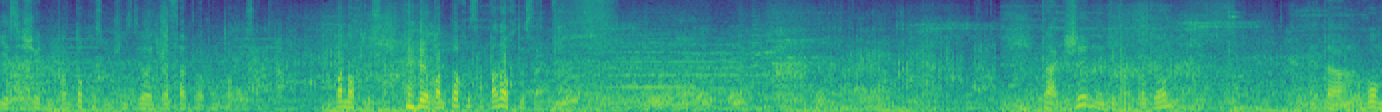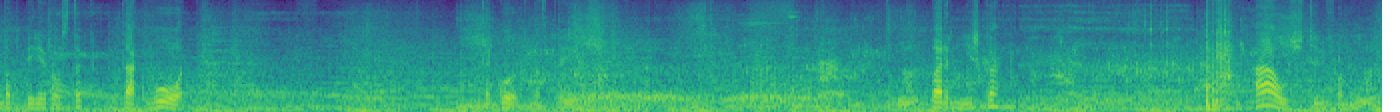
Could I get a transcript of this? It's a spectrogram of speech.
есть еще один Пантохус. Можно сделать 20-го Пантохуса. Панохтуса. Пантохуса, Панохтуса. Так, жирный дипротодон. Это вомбат переросток. Так, вот. Такой вот у нас появился. Парнишка. Ауч, телефон вылетел.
